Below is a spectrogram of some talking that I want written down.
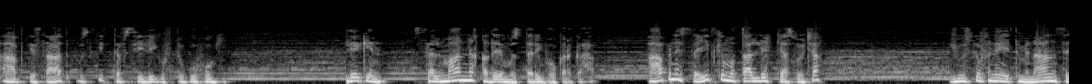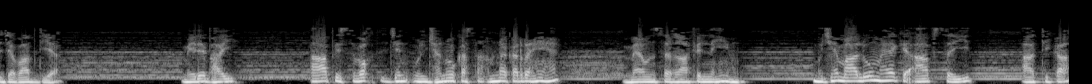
آپ کے ساتھ اس کی تفصیلی گفتگو ہوگی۔ لیکن سلمان نے قدر مسترب ہو کر کہا، آپ نے سعید کے متعلق کیا سوچا؟ یوسف نے اطمینان سے جواب دیا، میرے بھائی، آپ اس وقت جن الجھنوں کا سامنا کر رہے ہیں میں ان سے غافل نہیں ہوں۔ مجھے معلوم ہے کہ آپ سعید آتکا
